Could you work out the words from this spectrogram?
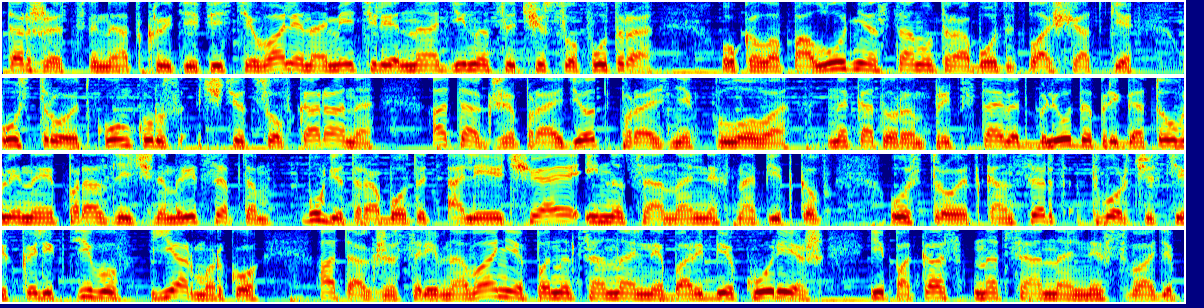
Торжественное открытие фестиваля наметили на 11 часов утра. Около полудня станут работать площадки, устроят конкурс чтецов Корана, а также пройдет праздник плова, на котором представят блюда, приготовленные по различным рецептам. Будет работать аллея чая и национальных напитков. Устроят концерт творческих коллективов, ярмарку, а также соревнования по национальной борьбе куреж и показ национальных свадеб,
